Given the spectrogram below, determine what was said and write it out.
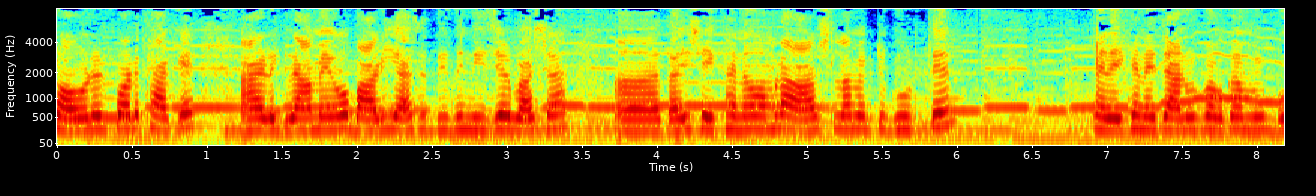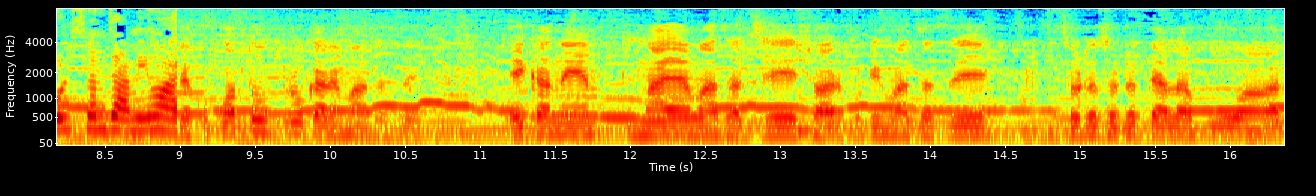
শহরের পরে থাকে, আর গ্রামেও বাড়ি আছে, দিদি নিজের বাসা তাই সেইখানেও আমরা আসলাম একটু ঘুরতে। আর এখানে জানুর বাবাকে আমি বলছিলাম যে আমিও দেখো কত প্রকারের মাছ আছে। এখানে মায়া মাছ আছে সরপুটি মাছ আছে ছোট ছোট তেলাপুয়ার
